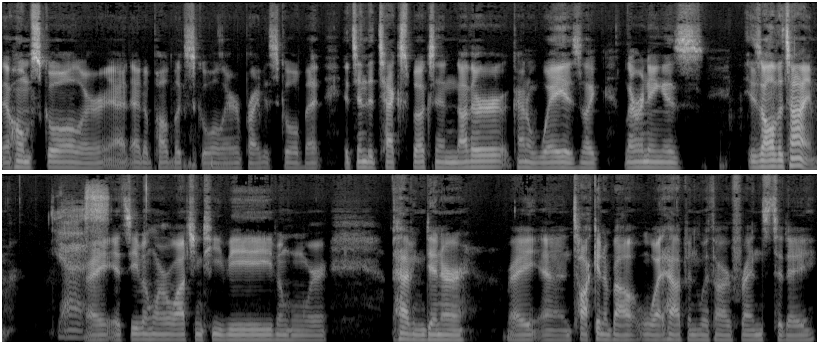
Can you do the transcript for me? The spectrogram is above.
a homeschool or at, at a public school or a private school, but it's in the textbooks. And another kind of way is like learning is is all the time, Yes. right? It's even when we're watching TV, even when we're having dinner, right, and talking about what happened with our friends today.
